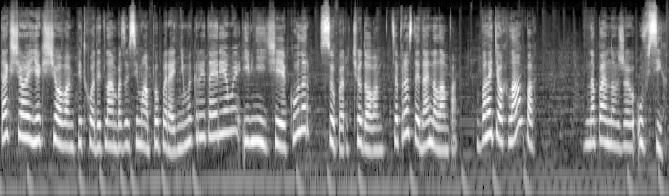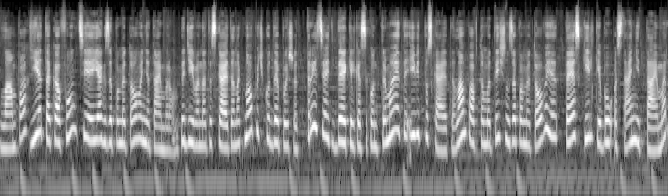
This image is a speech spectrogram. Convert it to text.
Так що, якщо вам підходить лампа за всіма попередніми критеріями і в ній ще є кулер, супер, чудово. Це просто ідеальна лампа. В багатьох лампах, напевно, вже у всіх лампах, є така функція, як запам'ятовування таймером. Тоді ви натискаєте на кнопочку, де пише 30, декілька секунд тримаєте і відпускаєте. Лампа автоматично запам'ятовує те, скільки був останній таймер,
